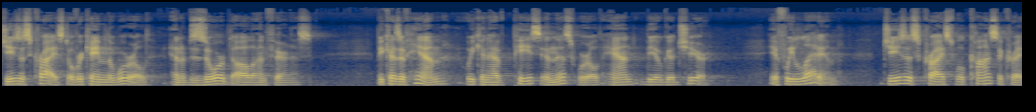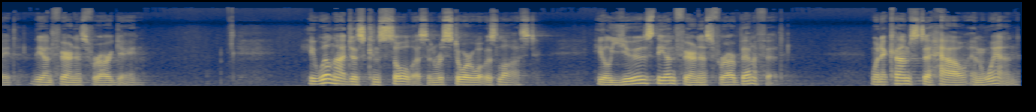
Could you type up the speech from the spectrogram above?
Jesus Christ overcame the world and absorbed all unfairness. Because of him, we can have peace in this world and be of good cheer. If we let him, Jesus Christ will consecrate the unfairness for our gain. He will not just console us and restore what was lost. He'll use the unfairness for our benefit. When it comes to how and when,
